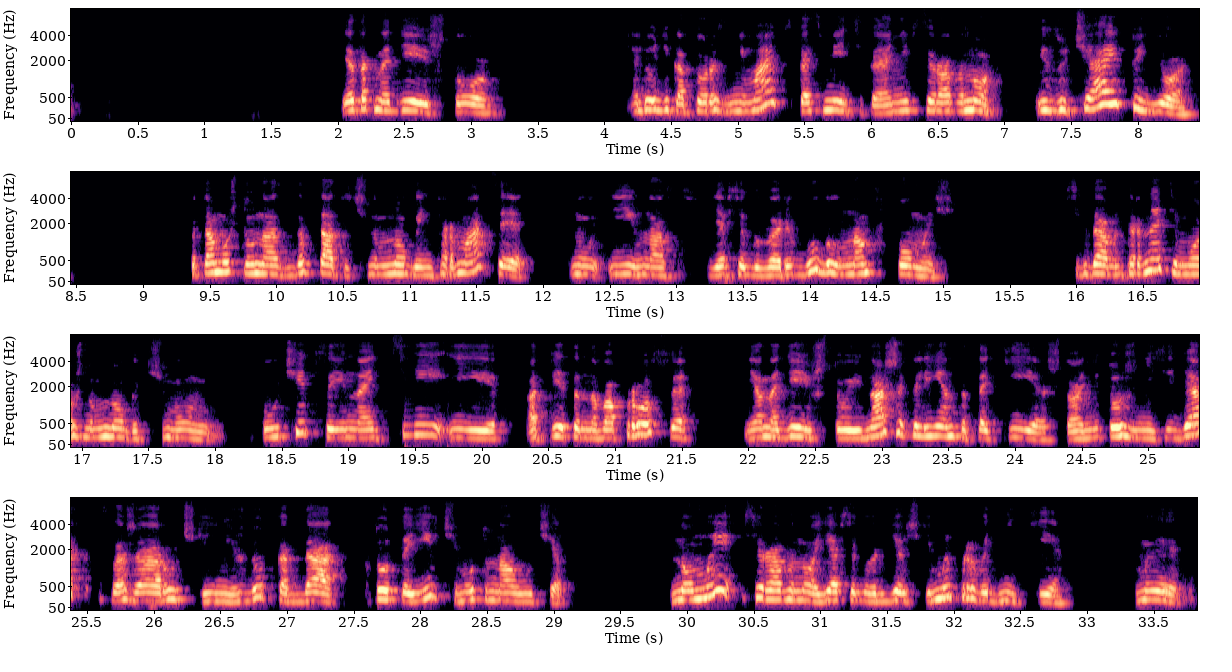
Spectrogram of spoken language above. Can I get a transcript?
я так надеюсь, что люди, которые занимаются косметикой, они все равно изучают ее, потому что у нас достаточно много информации, ну и у нас, я все говорю, Google нам в помощь. Всегда в интернете можно много чему поучиться и найти, и ответы на вопросы. Я надеюсь, что и наши клиенты такие, что они тоже не сидят, сложа ручки и не ждут, когда кто-то их чему-то научит. Но мы все равно, я все говорю, девочки, мы проводники. Мы,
